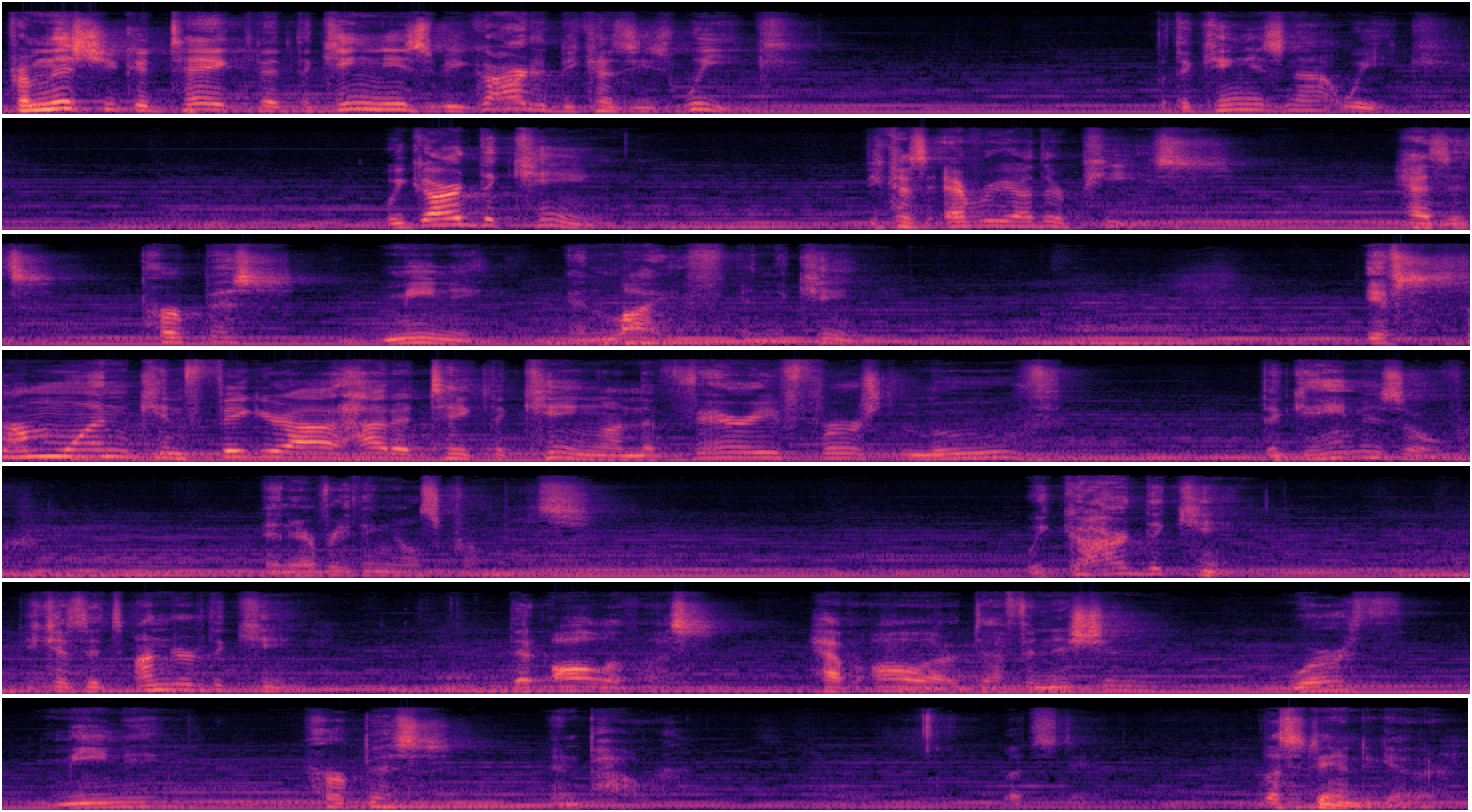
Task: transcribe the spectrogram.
From this, you could take that the king needs to be guarded because he's weak. But the king is not weak. We guard the king because every other piece has its purpose, meaning, and life in the king. If someone can figure out how to take the king on the very first move, the game is over and everything else crumbles. We guard the king because it's under the king that all of us have all our definition, worth, meaning, purpose, and power. Let's stand. Let's stand together.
